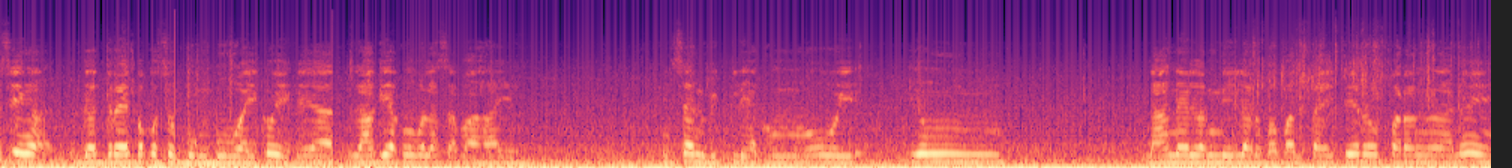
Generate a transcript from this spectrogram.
kasi nga, nagdadrive ako sa buong buhay ko eh, kaya lagi akong wala sa bahay. Minsan weekly akong uuwi. Yung nanay lang nila nababantay, pero parang ano eh,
